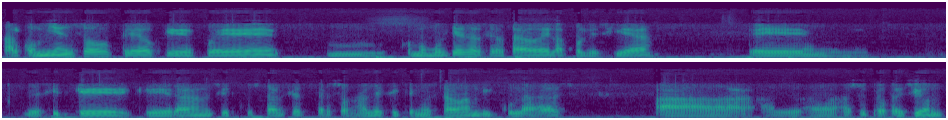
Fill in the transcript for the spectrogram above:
al comienzo creo que fue mm, como muy desacertado de la policía eh, decir que, que eran circunstancias personales y que no estaban vinculadas a, a- su profesión.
